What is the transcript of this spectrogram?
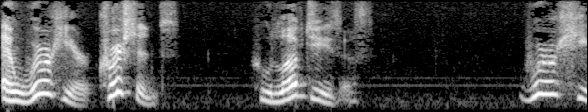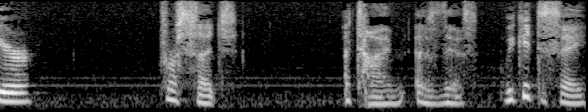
And we're here, Christians who love Jesus. We're here for such a time as this. We get to say,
